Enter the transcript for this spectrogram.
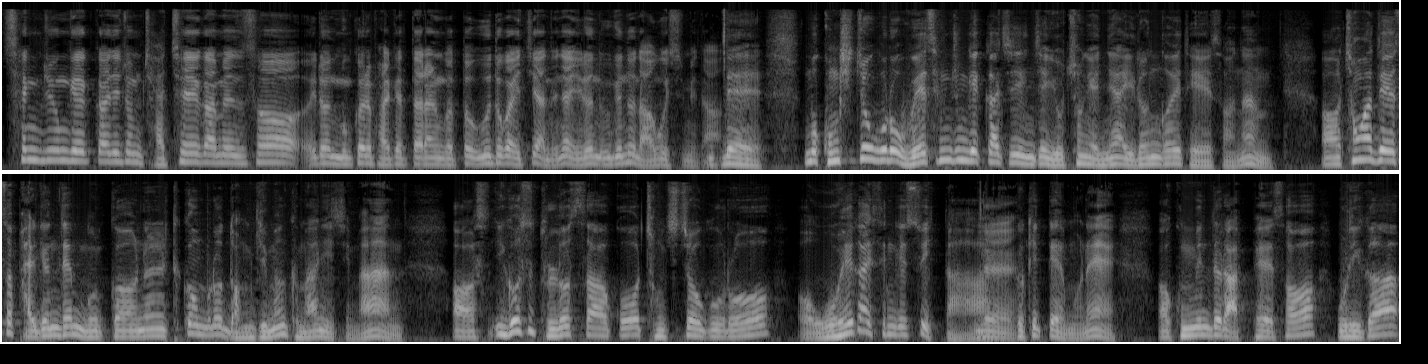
생중계까지 좀 자체해 가면서 이런 문건을 밝혔다라는 것도 의도가 있지 않느냐 이런 의견도 나오고 있습니다. 네. 뭐 공식적으로 왜 생중계까지 이제 요청했냐 이런 거에 대해서는 어, 청와대에서 발견된 문건을 특검으로 넘기면 그만이지만 어, 이것을 둘러싸고 정치적으로 어, 오해가 생길 수 있다. 네. 그렇기 때문에 어, 국민들 앞에서 우리가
